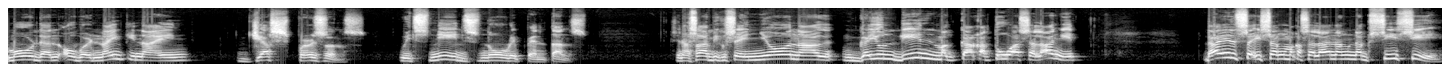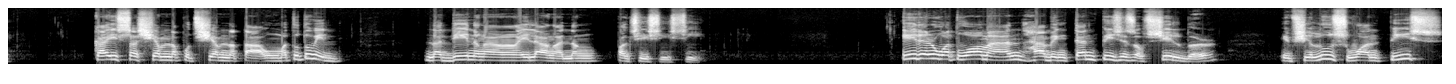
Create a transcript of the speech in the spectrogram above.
more than over 99 just persons, which needs no repentance. Sinasabi ko sa inyo na gayon din magkakatuwa sa langit dahil sa isang makasalanang nagsisi kaysa siyam na siyam na taong matutuwid na di nangangailangan ng pagsisisi. Either what woman having ten pieces of silver, if she lose one piece,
